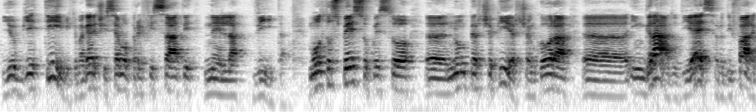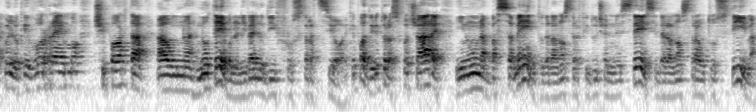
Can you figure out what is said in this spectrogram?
gli obiettivi che magari ci siamo prefissati nella vita. Molto spesso questo eh, non percepirci ancora eh, in grado di essere di fare quello che vorremmo ci porta a un notevole livello di frustrazione che può addirittura sfociare in un abbassamento della nostra fiducia in noi stessi, della nostra autostima,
